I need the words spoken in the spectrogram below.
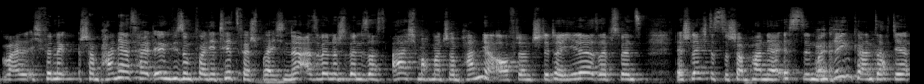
Weil ich finde, Champagner ist halt irgendwie so ein Qualitätsversprechen. Ne? Also wenn du, wenn du sagst, ah, ich mach mal Champagner auf, dann steht da jeder, selbst wenn es der schlechteste Champagner ist, den man kriegen kann, sagt der,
